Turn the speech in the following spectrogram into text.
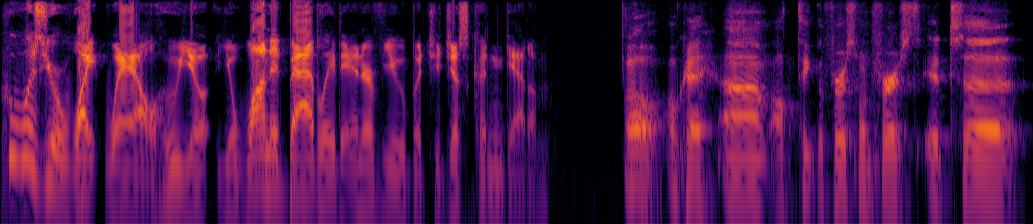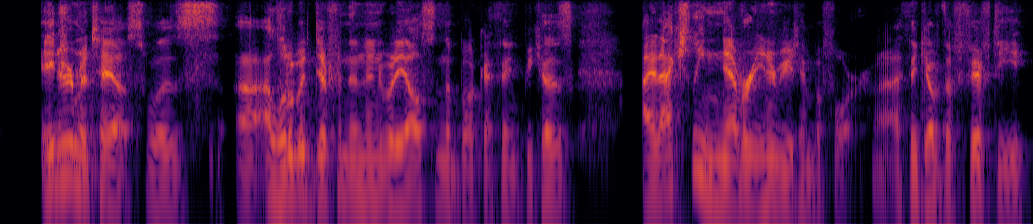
who was your white whale who you you wanted badly to interview but you just couldn't get him? Oh, okay. Um, I'll take the first one first. It uh, Adrian Mateos was uh, a little bit different than anybody else in the book, I think, because I'd actually never interviewed him before. I think of the 50,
